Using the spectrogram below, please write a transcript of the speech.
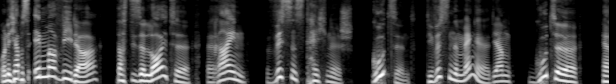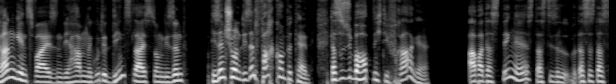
Und ich habe es immer wieder dass diese Leute rein wissenstechnisch gut sind. Die wissen eine Menge, die haben gute Herangehensweisen, die haben eine gute Dienstleistung, die sind, die sind schon, die sind fachkompetent. Das ist überhaupt nicht die Frage. Aber das Ding ist, dass diese, das ist das,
